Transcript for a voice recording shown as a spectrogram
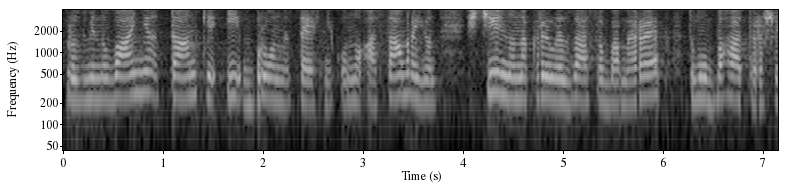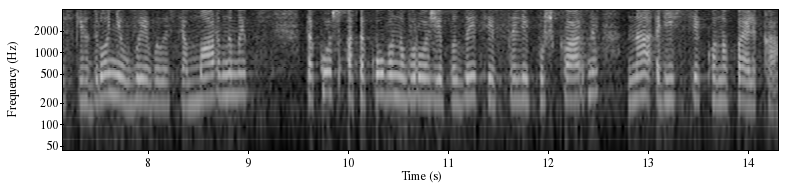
розмінування, танки і бронетехніку. Ну а сам район щільно накрили засобами РЕП, тому багато рашистських дронів виявилися марними. Також атаковано ворожі позиції в селі Пушкарне на річці Конопелька.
